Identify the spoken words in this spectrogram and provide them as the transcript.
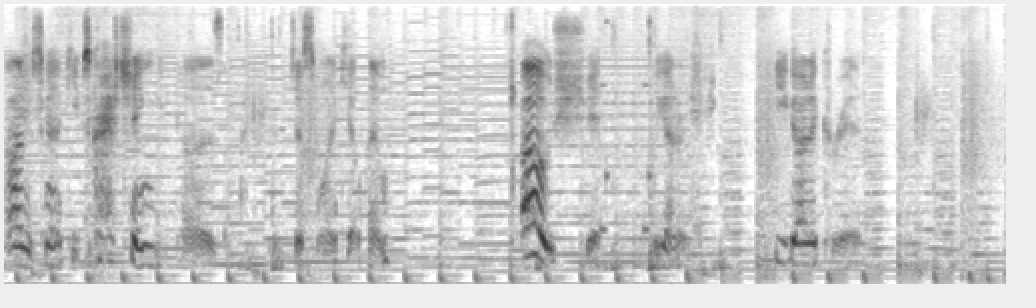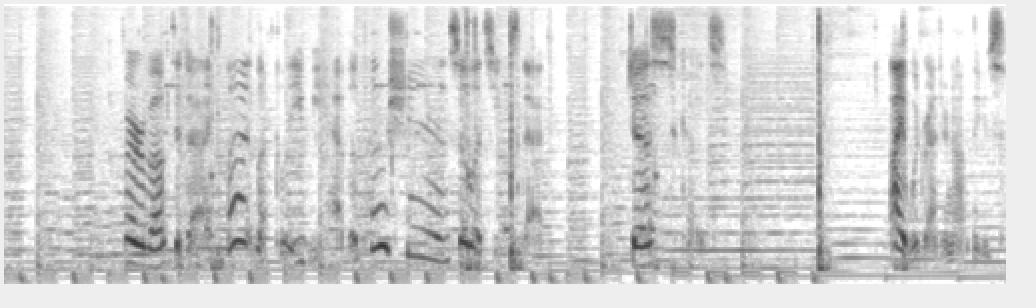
I'm just gonna keep scratching because I just want to kill him. Oh shit. We got a he got a crit. We're about to die, but luckily we have a potion, so let's use that. Just cause. I would rather not lose.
